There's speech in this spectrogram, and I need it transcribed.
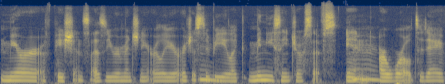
mirror of patience, as you were mentioning earlier, or just mm. to be like mini Saint Josephs in mm. our world today.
